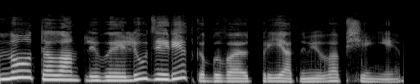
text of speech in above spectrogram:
Но талантливые люди редко бывают приятными в общении.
